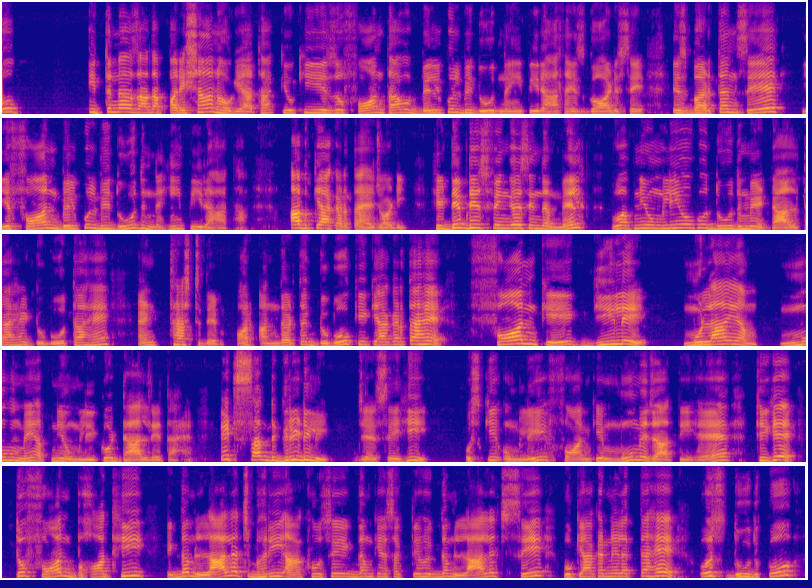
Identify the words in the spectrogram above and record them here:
इतना ज़्यादा परेशान हो गया था क्योंकि ये जो फ़ोन था वो बिल्कुल भी दूध नहीं पी रहा था इस गॉड से, इस बर्तन से ये फ़ोन बिल्कुल भी दूध नहीं पी रहा था। अब क्या करता है Jody? He dipped his fingers in the milk वो अपनी उंगलियों को दूध में डालता है, डुबोता है एंड थ्रस्ट देम और अंदर तक डुबो के क्या करता है? फ़ोन के गीले, मुलायम मुँह में अपनी उंगली को डाल देता है। इट सक्ड ग्रिडली जैसे ही उसकी उंगली फ़ोन के मुँह में जाती है, ठीक है? तो फ़ोन बहुत ही एकदम लालच भरी आँखों से एकदम कह सकते हो, एकदम लालच से वो क्या करने लगता है? उस दूध को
